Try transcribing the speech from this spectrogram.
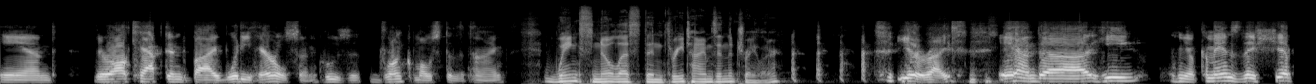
and they're all captained by Woody Harrelson, who's drunk most of the time. Winks no less than three times in the trailer. You're right. and uh, he you know commands this ship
